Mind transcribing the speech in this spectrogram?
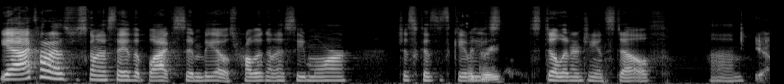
Yeah, I kind of was gonna say the black symbiote is probably gonna see more, just because it's giving you still energy and stealth. Um, yeah.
